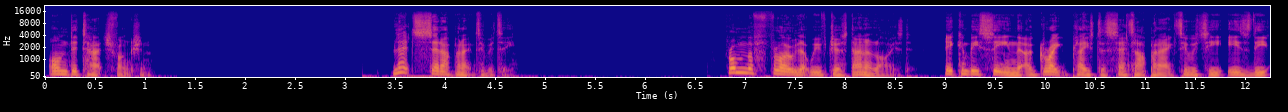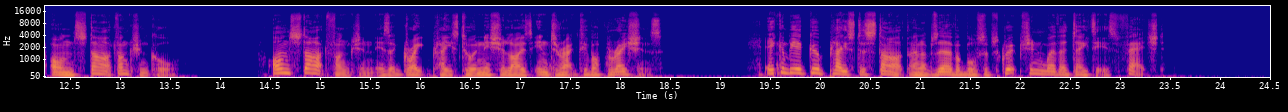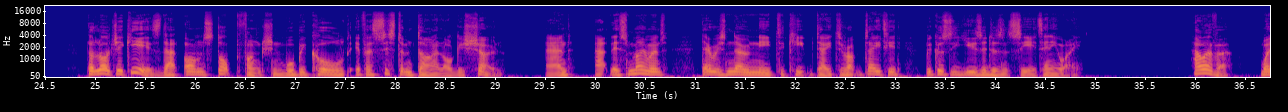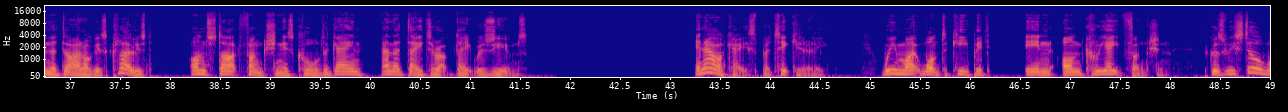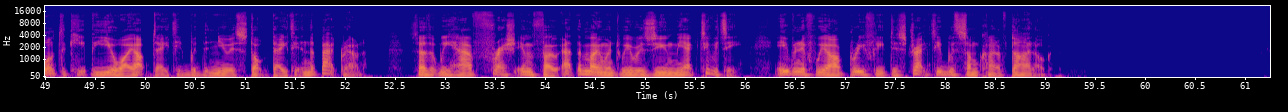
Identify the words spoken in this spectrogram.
onDetach function. Let's set up an activity. From the flow that we've just analysed, it can be seen that a great place to set up an activity is the onStart function call. OnStart function is a great place to initialize interactive operations. It can be a good place to start an observable subscription where the data is fetched. The logic is that onStop function will be called if a system dialog is shown, and at this moment there is no need to keep data updated because the user doesn't see it anyway. However, when the dialog is closed, onStart function is called again and the data update resumes. In our case, particularly, we might want to keep it in on create function because we still want to keep the UI updated with the newest stock data in the background so that we have fresh info at the moment we resume the activity, even if we are briefly distracted with some kind of dialogue.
